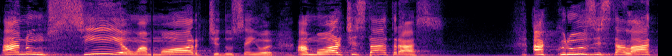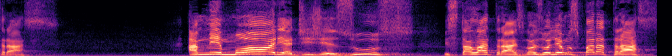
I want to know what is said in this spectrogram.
anunciam a morte do Senhor. A morte está atrás, a cruz está lá atrás, a memória de Jesus está lá atrás. Nós olhamos para trás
